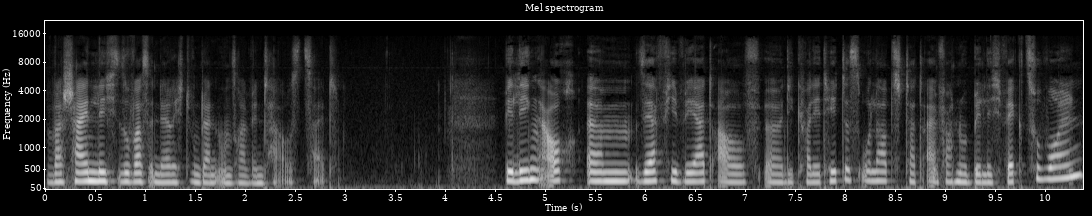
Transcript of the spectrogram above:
Wahrscheinlich sowas in der Richtung dann unserer Winterauszeit. Wir legen auch ähm, sehr viel Wert auf äh, die Qualität des Urlaubs, statt einfach nur billig wegzuwollen.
